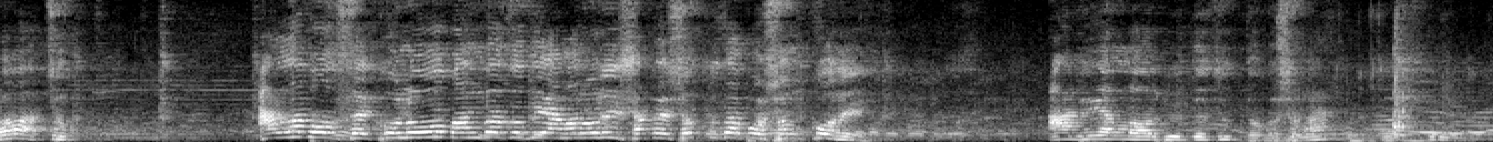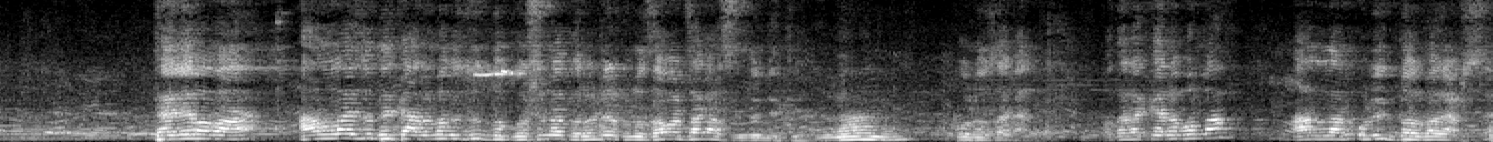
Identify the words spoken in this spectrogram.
বাবা, চুপ। আল্লাহ বলছে, কোন বান্দা যদি আমার অলির সাথে শত্রুতা পোষণ করে, আমি আল্লাহর বিরুদ্ধে যুদ্ধ ঘোষণা তাইলে বাবা আল্লাহ যদি কারোর লগে যুদ্ধ ঘোষণা করে ওটার কোনো যাওয়ার জায়গা আছে দুর্নীতি না কোনো জায়গা নেই। কথাটা কেন বললাম? আল্লাহর অলির দরবারে আসছে।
